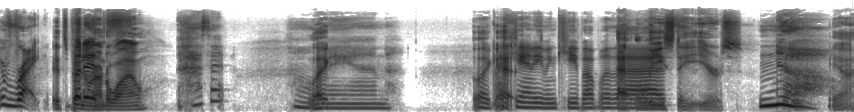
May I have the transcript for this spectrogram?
Right. It's been But around a while. Has it? Oh Like, man. Like I at, can't even keep up with that. at least eight years. No. Yeah.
